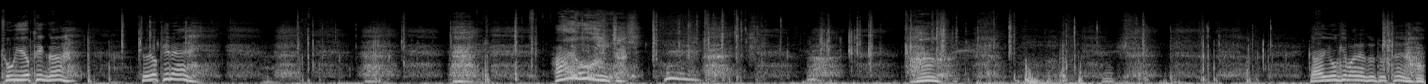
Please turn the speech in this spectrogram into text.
저기 옆인가? 저 옆이네. 아이고, 참. 아유. 야, 여기만 해도 좋다, 야.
